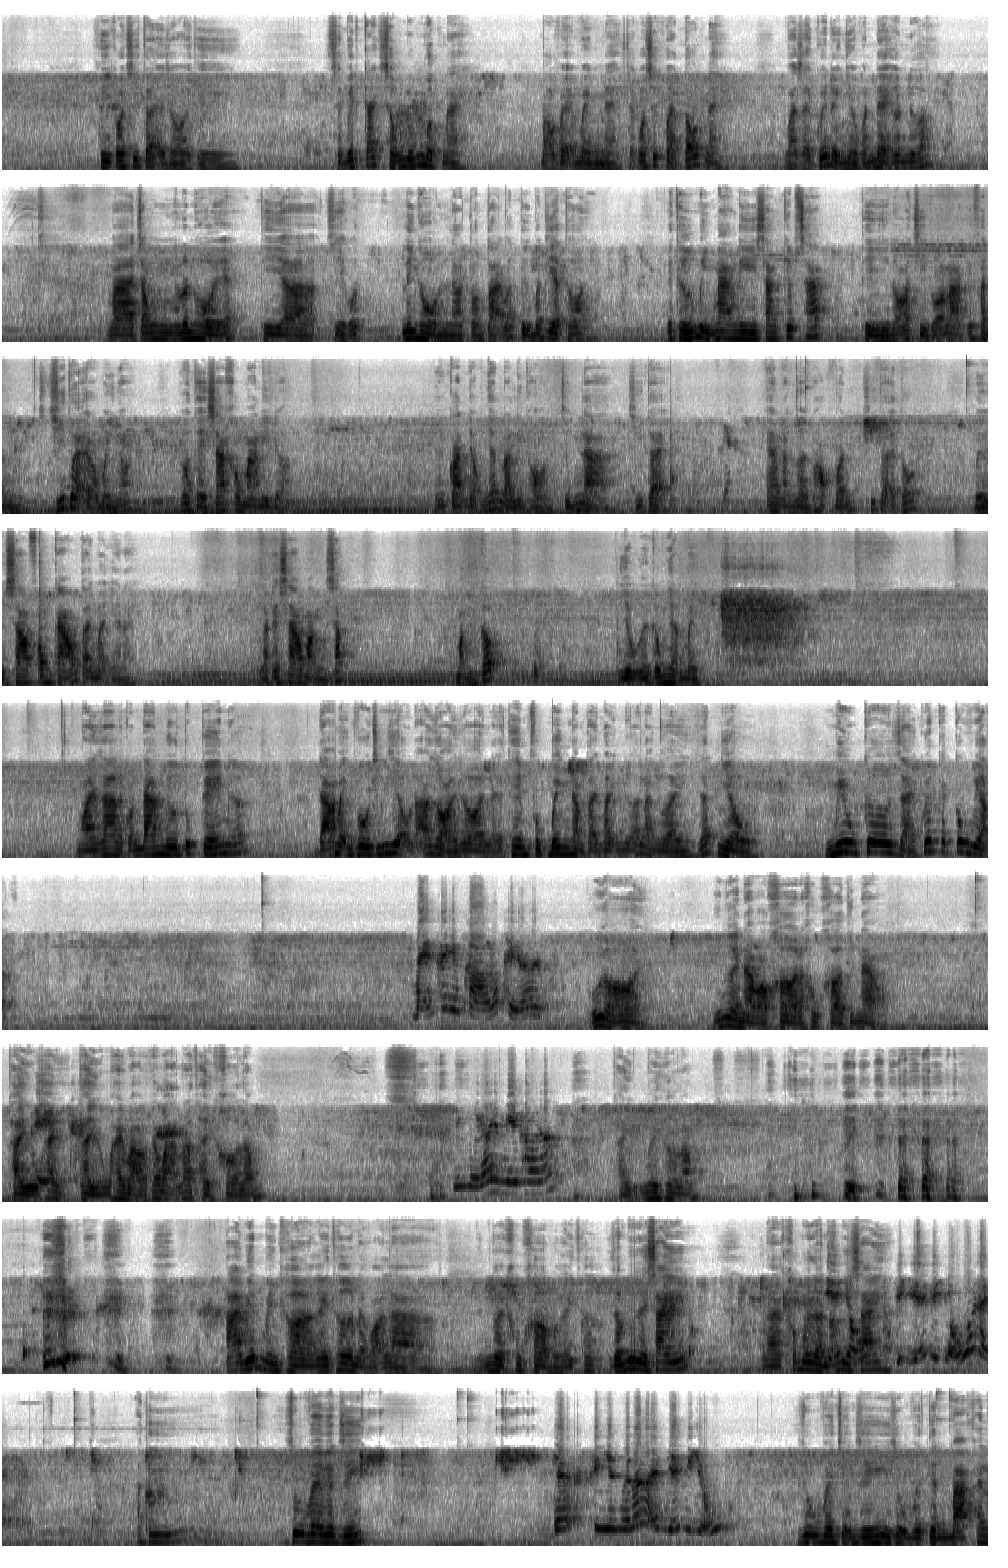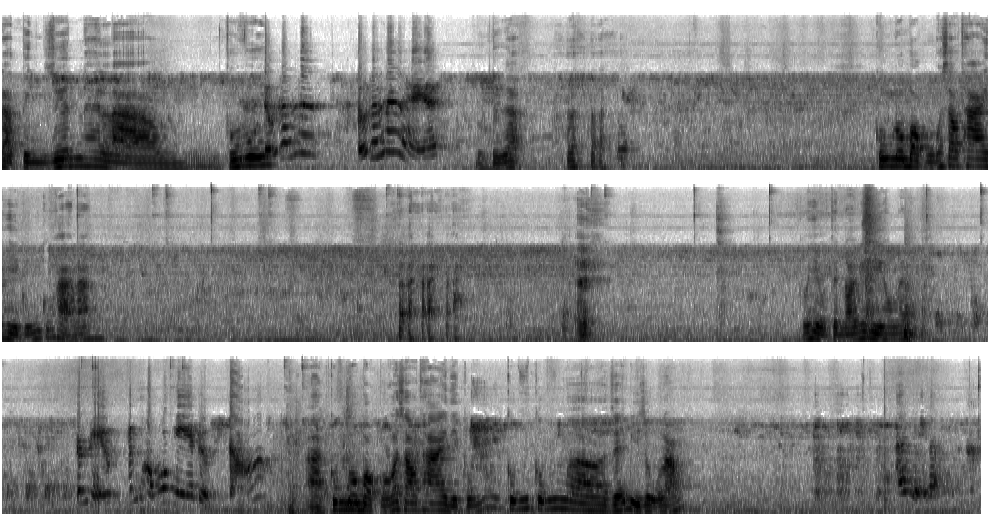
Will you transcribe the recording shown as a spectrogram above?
Khi có trí tuệ rồi thì sẽ biết cách sống đúng mực này, bảo vệ mình này, sẽ có sức khỏe tốt này và giải quyết được nhiều vấn đề hơn nữa. Và trong luân hồi ấy, thì à, chỉ có linh hồn là tồn tại bất tử bất diệt thôi. Cái thứ mình mang đi sang kiếp xác thì nó chỉ có là cái phần trí tuệ của mình thôi có thể xác không mang đi được. Nên quan trọng nhất là linh hồn, chính là trí tuệ em là người có học vấn trí tuệ tốt. Bởi vì sao phong cáo tại mệnh này này? Là cái sao bằng sắc bằng cấp nhiều người công nhận mình. Ngoài ra là còn đam mưu túc kế nữa. Đã mệnh vô chính diệu đã giỏi rồi lại thêm phục binh nằm tại mệnh nữa là người rất nhiều mưu cơ giải quyết các công việc. Mà em thấy em khờ lắm thầy ơi. Úi rồi những người nào bảo khờ là không khờ tí nào. Thầy cũng hay thầy cũng hay bảo các bạn là thầy khờ lắm. Người nói em nghe thôi á. Thầy cũng ngây thơ lắm. Ai biết mình khờ là ngây thơ là gọi là những người không khờ và ngây thơ. Giống như người say ấy là không bao giờ nói mình say. Dễ bị dụ quá thầy à, thì dụ về việc gì? Dạ thì người nói là em dễ bị dụ dụ về chuyện gì? Dụ về tiền bạc hay là tình duyên hay là thú vui? Đủ thứ đủ thứ ơi đủ thứ à? Cung nô bộc có sao thai thì cũng có khả năng. Có hiểu tôi nói cái gì không đấy? Tín hiệu em không có nghe được rõ. À cung nô bộc mà có sao thai thì cũng cũng cũng ờ, dễ bị dụ lắm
